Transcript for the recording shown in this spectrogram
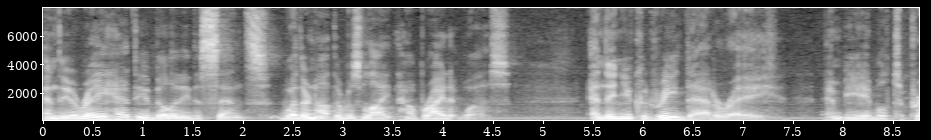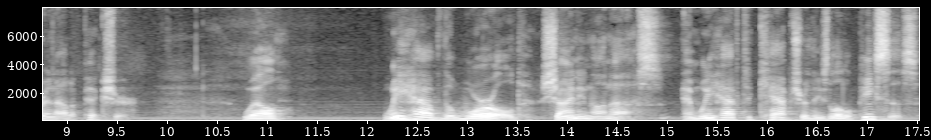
And the array had the ability to sense whether or not there was light and how bright it was. And then you could read that array and be able to print out a picture. Well, we have the world shining on us, and we have to capture these little pieces.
